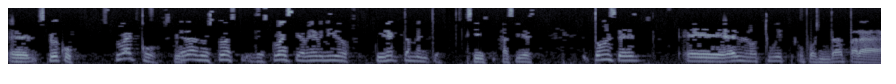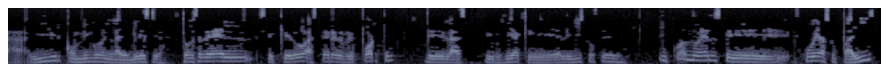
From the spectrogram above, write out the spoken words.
eh, sueco. Sueco. Sí. Era de Suecia, de Suecia, había venido directamente. Sí, así es. Entonces, eh, él no tuvo oportunidad para ir conmigo en la iglesia. Entonces, él se quedó a hacer el reporte de la cirugía que él hizo. Y cuando él se fue a su país,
